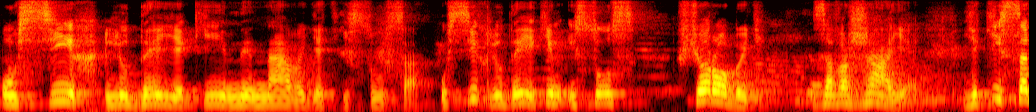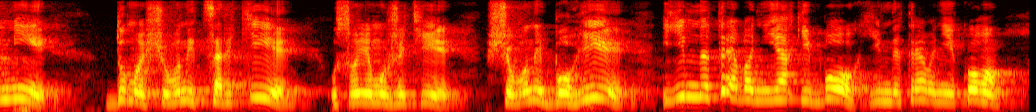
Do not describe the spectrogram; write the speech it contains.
Усіх людей, які ненавидять Ісуса, усіх людей, яким Ісус що робить? Заважає, які самі думають, що вони царки у своєму житті, що вони боги, і їм не треба ніякий Бог, їм не треба ніякого.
